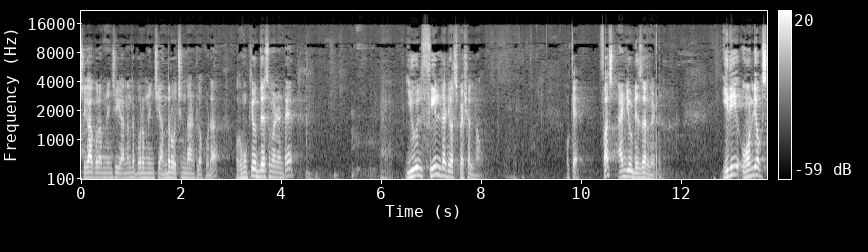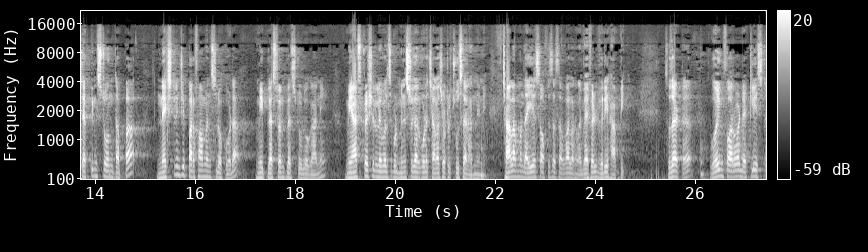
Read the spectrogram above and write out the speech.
శ్రీకాకుళం నుంచి అనంతపురం నుంచి అందరూ వచ్చిన దాంట్లో కూడా ఒక ముఖ్య ఉద్దేశం ఏంటంటే you will feel that your special now okay first and you deserve it ఇది ఓన్లీ ఒక స్టెప్పింగ్ స్టోన్ తప్ప నెక్స్ట్ నుంచి పర్ఫార్మెన్స్లో కూడా మీ ప్లస్ వన్ ప్లస్ టూలో కానీ మీ ఆస్పిరేషన్ లెవెల్స్ ఇప్పుడు మినిస్టర్ గారు కూడా చాలా చోట్ల చూశారు అన్నిని. చాలా మంది ఐఏఎస్ ఆఫీసర్స్ అవ్వాలన్నారు. I felt very happy so that going forward at least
